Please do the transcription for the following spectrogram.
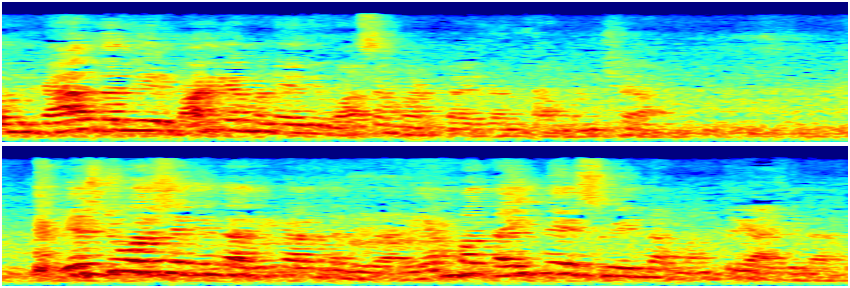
ಒಂದು ಕಾಲದಲ್ಲಿ ಬಾಡಿಗೆ ಮನೆಯಲ್ಲಿ ವಾಸ ಮಾಡ್ತಾ ಇದ್ದಂತ ಮನುಷ್ಯ. ಎಷ್ಟು ವರ್ಷದಿಂದ ಅಧಿಕಾರದಲ್ಲಿದ್ದಾರೆ? ಎಂಬತ್ತೈದನೇ ಇಸ್ವಿಯಿಂದ ಮಂತ್ರಿ ಆಗಿದ್ದಾರೆ.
